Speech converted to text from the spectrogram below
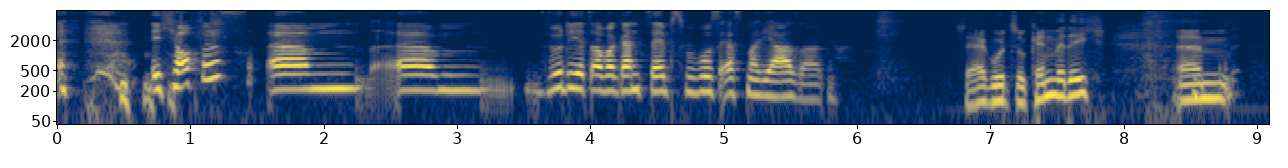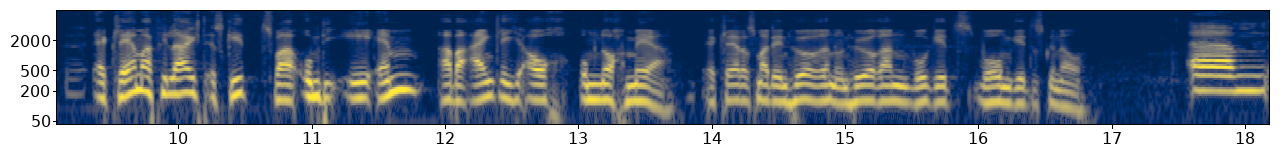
ich hoffe es. Ähm, ähm, würde jetzt aber ganz selbstbewusst erstmal Ja sagen. Sehr gut, so kennen wir dich. Ähm, erklär mal vielleicht, es geht zwar um die EM, aber eigentlich auch um noch mehr. Erklär das mal den Hörerinnen und Hörern, wo geht's, worum geht es genau? Ähm,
